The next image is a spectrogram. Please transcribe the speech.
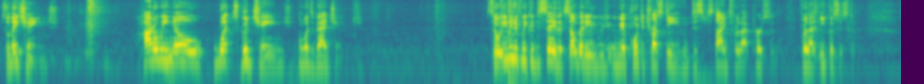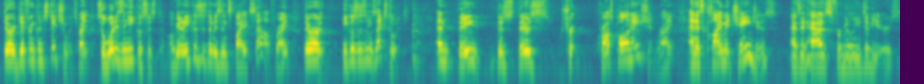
so they change, how do we know what's good change and what's bad change? So even if we could say that somebody, we- appoint a trustee who decides for that person, for that ecosystem, there are different constituents, right? So what is an ecosystem? Okay, an ecosystem isn't by itself, right? There are ecosystems next to it, and they there's there's cross pollination, right? And as climate changes, as it has for millions of years,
